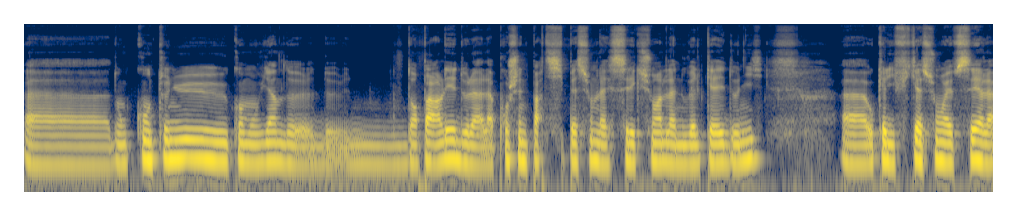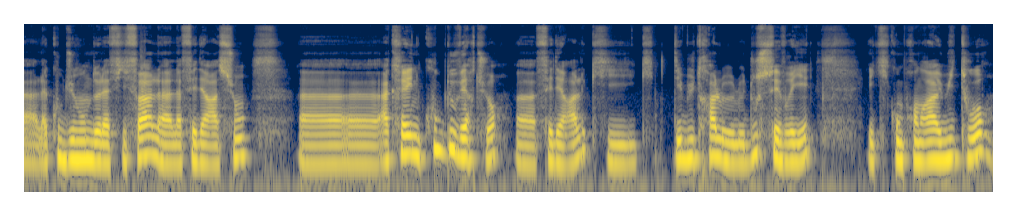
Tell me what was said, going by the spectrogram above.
donc compte tenu, comme on vient d'en de, parler, de la, prochaine participation de la sélection 1 de la Nouvelle-Calédonie aux qualifications FC à la, Coupe du Monde de la FIFA, la, fédération a créé une coupe d'ouverture fédérale qui, débutera le 12 février et qui comprendra 8 tours,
